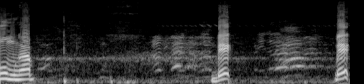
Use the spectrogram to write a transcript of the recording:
ทุ่มครับ เบกเบก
